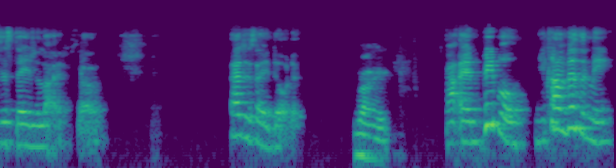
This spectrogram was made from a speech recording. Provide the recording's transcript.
this stage of life. So I just ain't doing it. right. I- and people, you come visit me.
